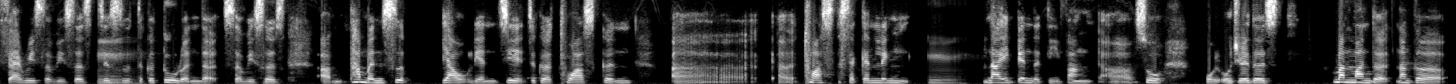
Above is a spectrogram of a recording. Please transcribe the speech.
，ferry services，就是这个渡轮的 services，啊，他们是要连接这个 Tuas 跟呃呃 Tuas Second Link，嗯，那一边的地方，呃，说我我觉得。慢慢的那个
